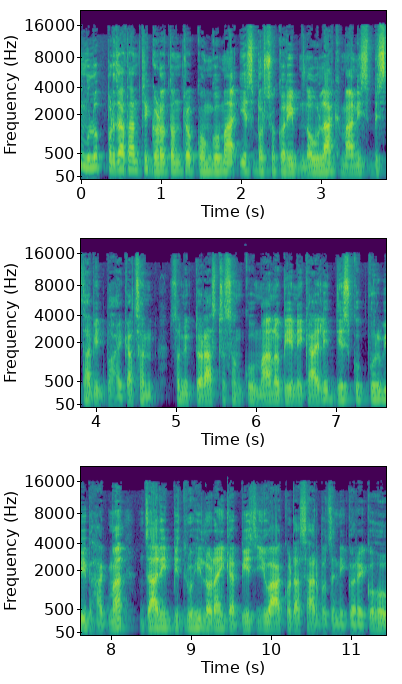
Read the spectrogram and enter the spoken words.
मुलुक प्रजातान्त्रिक गणतन्त्र कङ्गोमा यस वर्ष करिब नौ लाख मानिस विस्थापित भएका छन्। संयुक्त राष्ट्रसङ्घको मानवीय निकायले देशको पूर्वी भागमा जारी विद्रोही लडाईँका बीच यो आँकडा सार्वजनिक गरेको हो।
